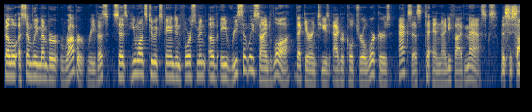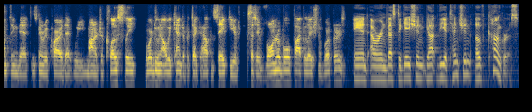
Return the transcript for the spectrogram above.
Fellow Assemblymember Robert Rivas says he wants to expand enforcement of a recently signed law that guarantees agricultural workers access to N95 masks. This is something that is going to require that we monitor closely. We're doing all we can to protect the health and safety of such a vulnerable population of workers. And our investigation got the attention of Congress.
